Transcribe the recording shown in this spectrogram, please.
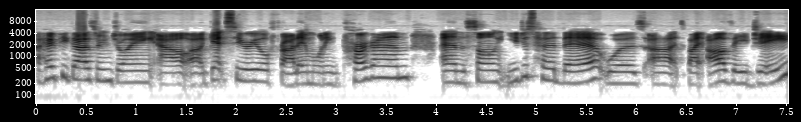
I hope you guys are enjoying our uh, Get Cereal Friday morning program. And the song you just heard there was uh, it's by RVG,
